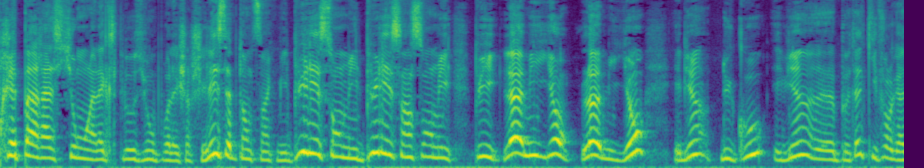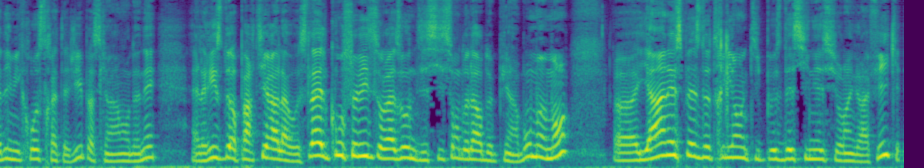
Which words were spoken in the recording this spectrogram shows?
préparation à l'explosion pour aller chercher les 75 000, puis les 100 000, puis les 500 000, puis le million, le million, eh bien, du coup, eh bien, euh, peut-être qu'il faut regarder MicroStrategy parce qu'à un moment donné, elle risque de repartir à la hausse. Là, elle consolide sur la zone des 600 dollars depuis un bon moment. Euh, il y a un espèce de triangle qui peut se dessiner sur un graphique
